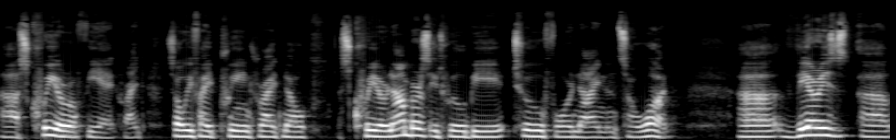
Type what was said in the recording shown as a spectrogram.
uh, square of the n, right? So if I print right now square numbers, it will be 2, 4, 9, and so on. Uh, there is, uh,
